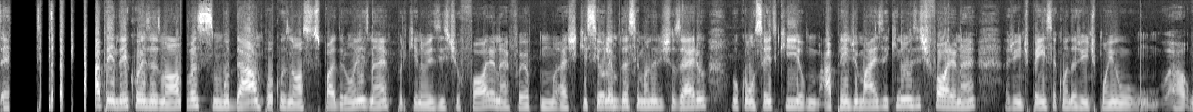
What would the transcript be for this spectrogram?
É, aprender coisas novas, mudar um pouco os nossos padrões, né? Porque não existe o fora, né? Foi, acho que se eu lembro da semana de zero, o conceito que eu aprendi mais é que não existe fora, né? A gente pensa quando a gente põe um, um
